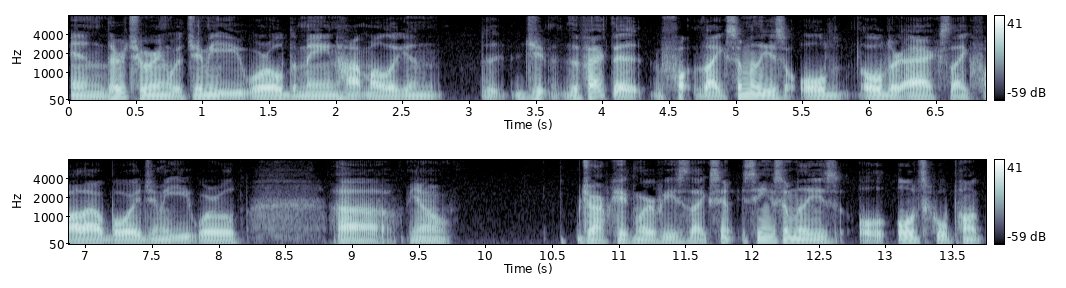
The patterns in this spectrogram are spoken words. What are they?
and they're touring with Jimmy Eat World, the Maine Hot Mulligan. The, the fact that like some of these old older acts like Fall Out Boy, Jimmy Eat World, uh, you know, Dropkick Murphys, like seeing some of these old, old school punk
